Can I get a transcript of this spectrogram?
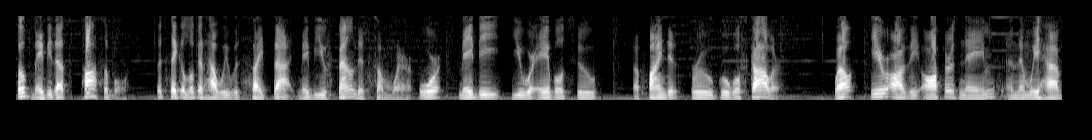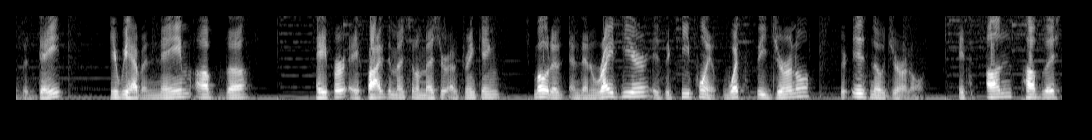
So maybe that's possible. Let's take a look at how we would cite that. Maybe you found it somewhere, or maybe you were able to Uh, find it through Google Scholar. Well, here are the author's names, and then we have the date. Here we have a name of the paper, a five-dimensional measure of drinking motives, and then right here is the key point. What's the journal? There is no journal. It's unpublished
